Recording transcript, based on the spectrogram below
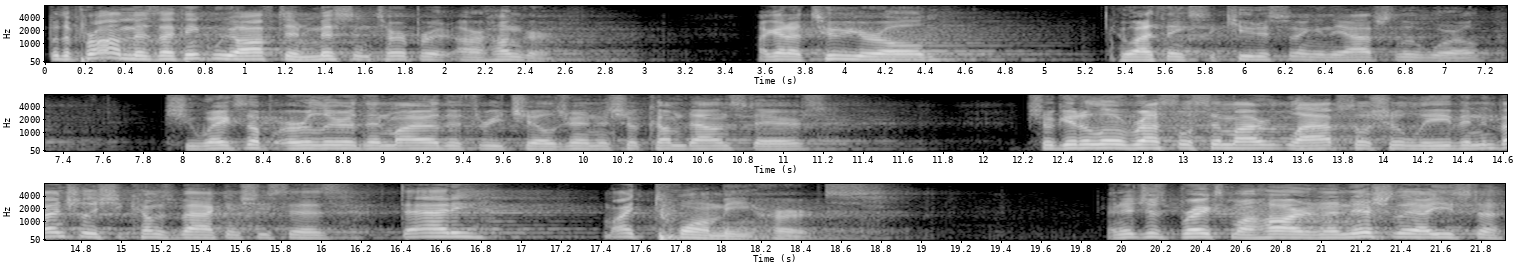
But the problem is, I think we often misinterpret our hunger. I got a two year old who I think is the cutest thing in the absolute world. She wakes up earlier than my other three children, and she'll come downstairs. She'll get a little restless in my lap, so she'll leave. And eventually she comes back and she says, Daddy, my tummy hurts. And it just breaks my heart. And initially, I used to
